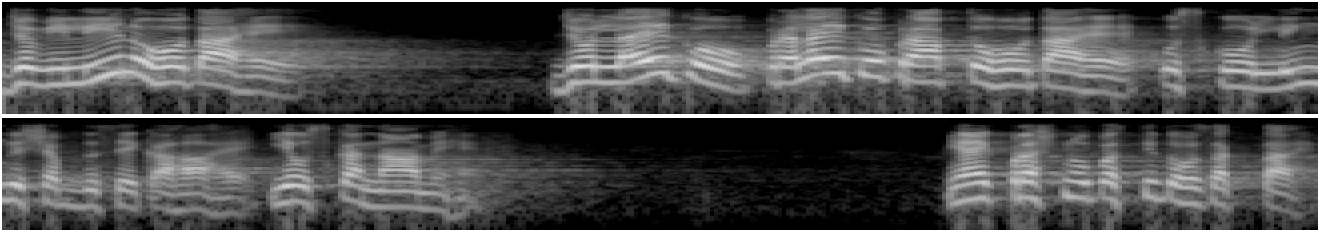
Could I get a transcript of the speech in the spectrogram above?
जो विलीन होता है जो लय को, प्रलय को प्राप्त होता है, उसको लिंग शब्द से कहा है। यह उसका नाम है। यहाँ एक प्रश्न उपस्थित हो सकता है।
